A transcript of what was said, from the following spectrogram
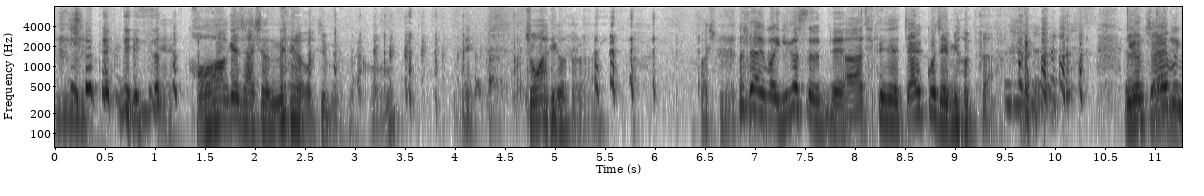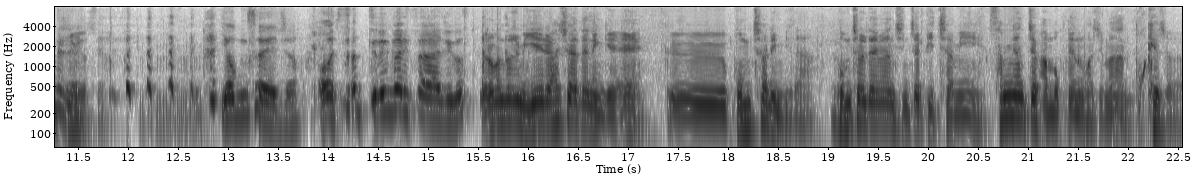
음, 돼 있어. 네, 거하게 자셨네라고 분 있고. 네, 종아리 거더라. 분 있고. 나막 읽었어 근데 아, 채팅창에 짧고 재미없다. 이건 짧은데 재미없어요. 용서해줘. 어디서 들은 걸 있어가지고. 여러분도 좀 이해를 하셔야 되는 게, 그, 봄철입니다. 봄철 되면 진짜 비참이 3년째 반복되는 거지만 독해져요.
